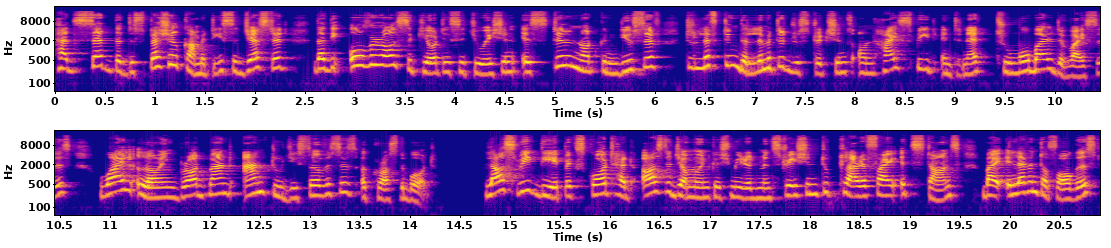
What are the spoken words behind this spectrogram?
had said that the special committee suggested that the overall security situation is still not conducive to lifting the limited restrictions on high speed internet through mobile devices while allowing broadband and 2G services across the board. Last week, the Apex Court had asked the Jammu and Kashmir administration to clarify its stance by 11th of August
